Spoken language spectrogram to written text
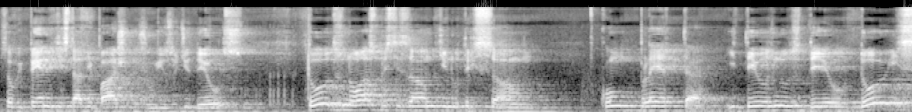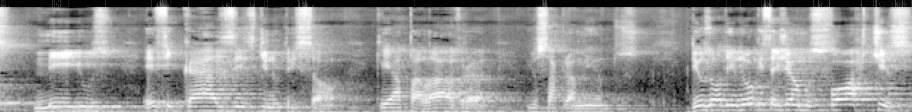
sob pena de estar debaixo do juízo de Deus. Todos nós precisamos de nutrição completa e Deus nos deu dois meios eficazes de nutrição, que é a palavra e os sacramentos. Deus ordenou que sejamos fortes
